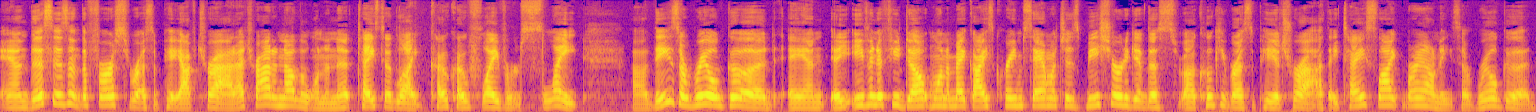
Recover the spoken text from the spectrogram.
And this isn't the first recipe I've tried. I tried another one and it tasted like cocoa flavored slate. Uh, these are real good, and even if you don't want to make ice cream sandwiches, be sure to give this uh, cookie recipe a try. They taste like brownies. They're real good.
